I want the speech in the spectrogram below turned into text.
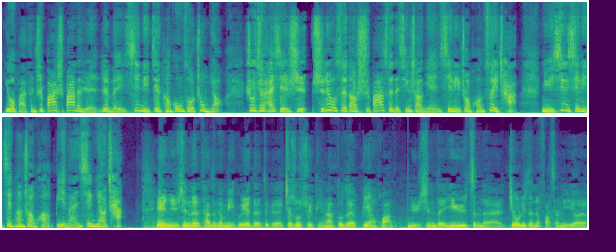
有百分之八十八的人认为心理健康工作重要。数据还显示，十六岁到十八岁的青少年心理状况最差，女性心理健康状况比男性要差。因为女性的她这个每个月的这个激素水平啊都在变化的，女性的抑郁症的、焦虑症的发生率要，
